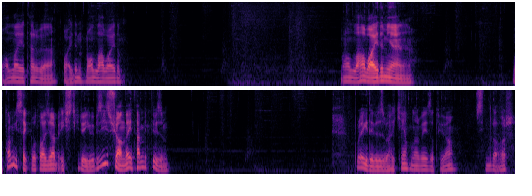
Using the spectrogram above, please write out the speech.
Vallahi yeter be. Baydım. Vallahi baydım. Vallahi baydım yani. Bota mı gitsek? Bota acayip eşit gidiyor gibi. Biz iyiyiz şu anda. İtem bitti bizim. Buraya gidebiliriz belki. Bunlar base atıyor. Syndra var.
